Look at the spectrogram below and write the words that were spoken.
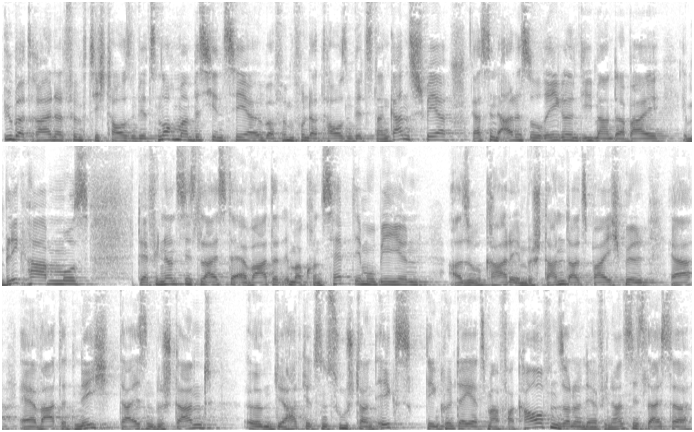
Über 350.000 wird es noch mal ein bisschen zäher. Über 500.000 wird es dann ganz schwer. Das sind alles so Regeln, die man dabei im Blick haben muss. Der Finanzdienstleister erwartet immer Konzeptimmobilien, also gerade im Bestand als Beispiel. Ja, er erwartet nicht, da ist ein Bestand, ähm, der hat jetzt einen Zustand X, den könnte er jetzt mal verkaufen, sondern der Finanzdienstleister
